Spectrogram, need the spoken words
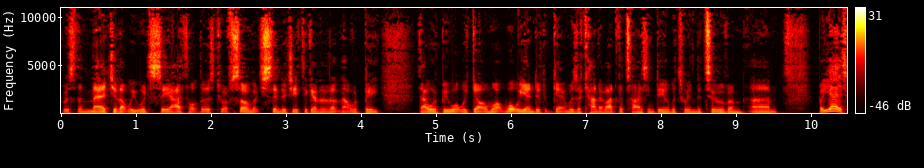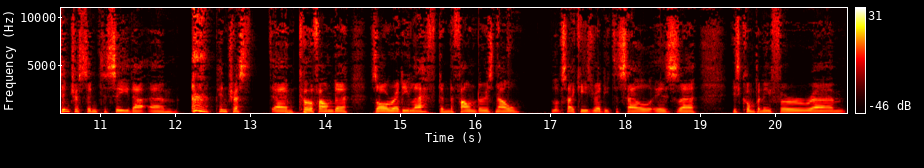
was the merger that we would see. I thought those two have so much synergy together that that would be that would be what we got, and what what we ended up getting was a kind of advertising deal between the two of them. Um, but yeah, it's interesting to see that um, Pinterest um, co-founder has already left, and the founder is now looks like he's ready to sell his uh, his company for um,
